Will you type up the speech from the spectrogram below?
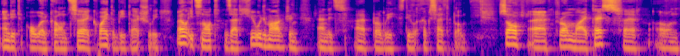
and it overcounts uh, quite a bit actually. Well, it's not that huge margin and it's uh, probably still acceptable. So uh, from my tests on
